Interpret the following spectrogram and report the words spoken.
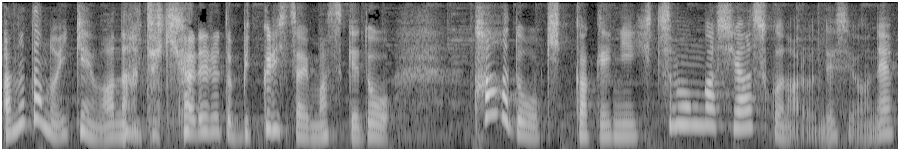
あなたの意見はなんて聞かれるとびっくりしちゃいますけどカードをきっかけに質問がしやすくなるんですよね。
